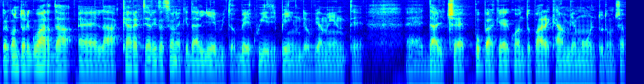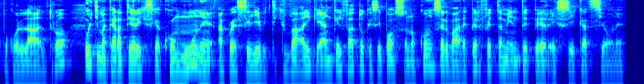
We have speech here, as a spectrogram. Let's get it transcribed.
Per quanto riguarda eh, la caratterizzazione che dà il lievito, beh qui dipende ovviamente eh, dal ceppo perché a quanto pare cambia molto da un ceppo con l'altro. Ultima caratteristica comune a questi lieviti Kvaik è anche il fatto che si possono conservare perfettamente per essiccazione.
